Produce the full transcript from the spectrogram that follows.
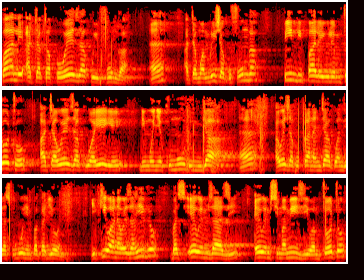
pale atakapoweza kuifunga eh? Atamwamrisha kufunga pindi pale yule mtoto ataweza kuwa yeye ni mwenye kumudu njaa eh? Aweza kukaa na njaa kuanzia asubuhi mpaka jioni. Ikiwa anaweza hivyo basi ewe mzazi ewe msimamizi wa mtoto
